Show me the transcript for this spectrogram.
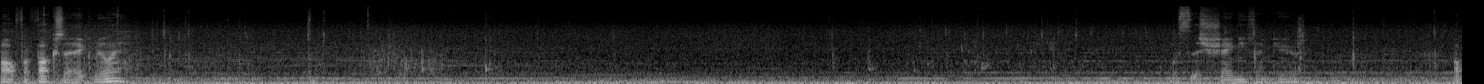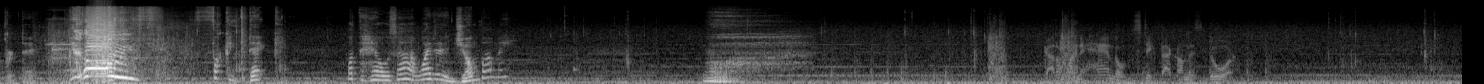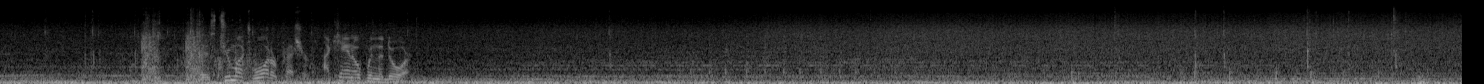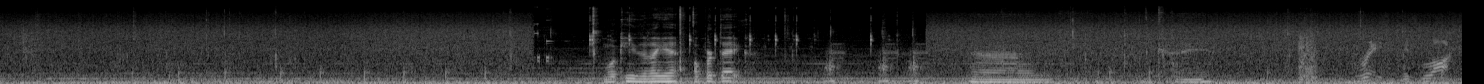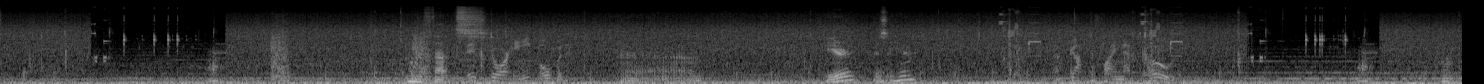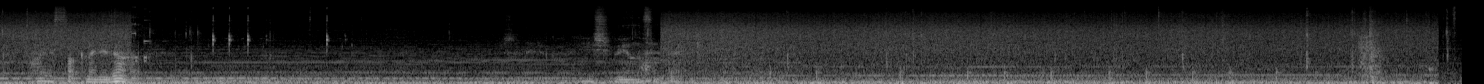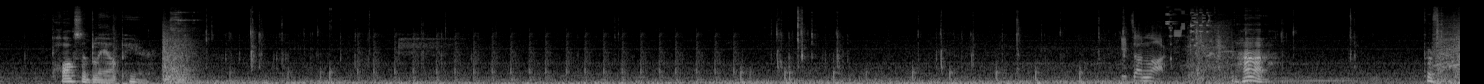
Oh, for fuck's sake, really? What's this shiny thing here? Upper deck. Oh, you fucking dick! What the hell was that? Why did it jump at me? Gotta find a handle to stick back on this door. Too much water pressure. I can't open the door. What key did I get? Upper deck? Um, okay. Great, it's locked. If that's This door ain't open. um, here. Is it here? I've got to find that code. How the fuck can I do that? You should be on the front deck. Possibly up here. Unlocked. Aha! Perfect.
